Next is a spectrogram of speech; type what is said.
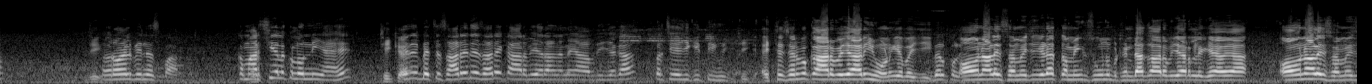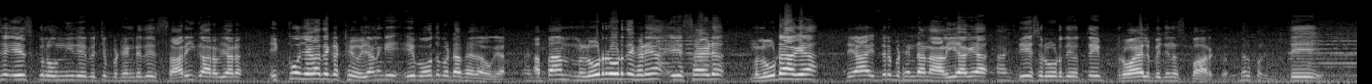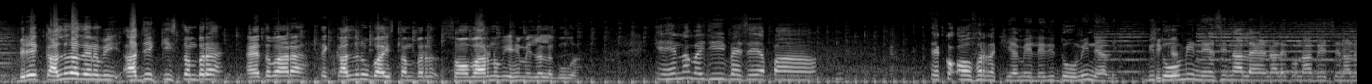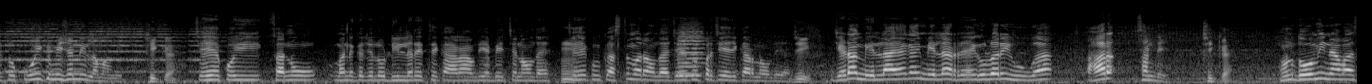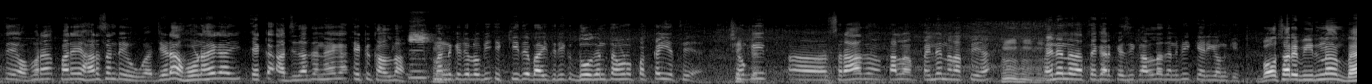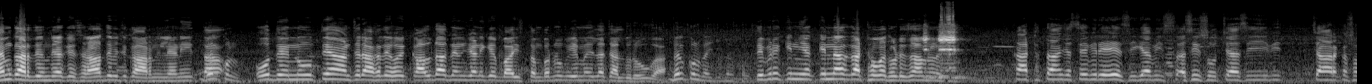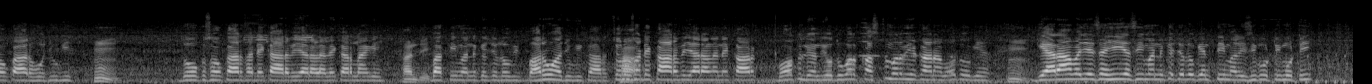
ਜੀ। Royal business park commercial colony ਹੈ ਇਹ। ਠੀਕ ਹੈ। ਇਹਦੇ ਵਿੱਚ ਸਾਰੇ ਦੇ ਸਾਰੇ ਕਾਰਵੇਅਰ ਵਾਲਿਆਂ ਨੇ ਆਪਦੀ ਜਗ੍ਹਾ ਪਰਚੇਜ ਕੀਤੀ ਹੋਈ ਹੈ। ਠੀਕ ਹੈ। ਇੱਥੇ ਸਿਰਫ ਕਾਰ ਬਾਜ਼ਾਰ ਹੀ ਹੋਣਗੇ ਬਾਈ ਜੀ। ਆਉਣ ਵਾਲੇ ਸਮੇਂ 'ਚ ਜਿਹੜਾ ਕਮਿੰਗ ਸੂਨ ਬਠਿੰਡਾ ਕਾਰ ਬਾਜ਼ਾਰ ਲਿਖਿਆ ਹੋਇਆ ਆਉਣ ਵਾਲੇ ਸਮੇਂ 'ਚ ਇਸ ਕਲੋਨੀ ਦੇ ਵਿੱਚ ਬਠਿੰਡੇ ਦੇ ਸਾਰੀ ਕਾਰ ਬਾਜ਼ਾਰ ਇੱਕੋ ਜਗ੍ਹਾ ਤੇ ਇਕੱਠੇ ਹੋ ਜਾਣਗੇ ਇਹ ਬਹੁਤ ਵੱਡਾ ਫਾਇਦਾ ਹੋ ਗਿਆ। ਆਪਾਂ ਮਲੋਟ ਰੋਡ ਤੇ ਖੜੇ ਆ ਇਸ ਸਾਈਡ ਮਲੋਟ ਆ ਗਿਆ ਤੇ ਆ ਇੱਧਰ ਬਠਿੰਡਾ ਨਾਲ ਹੀ ਆ ਗਿਆ ਤੇ ਇਸ ਰੋਡ ਦੇ ਉੱਤੇ ਰਾਇਲ ਬਿਜ਼ਨਸ ਪਾਰਕ ਬਿਲਕੁਲ ਤੇ ਵੀਰੇ ਕੱਲ ਦਾ ਦਿਨ ਵੀ ਅੱਜ 21 ਸਤੰਬਰ ਹੈ ਐਤਵਾਰ ਆ ਤੇ ਕੱਲ ਨੂੰ 22 ਸਤੰਬਰ ਸੋਮਵਾਰ ਨੂੰ ਵੀ ਇਹ ਮੇਲਾ ਲੱਗੂਗਾ। ਇਹ ਨਾ ਬਾਈ ਜੀ ਵੈਸੇ ਆਪਾਂ ਇੱਕ ਆਫਰ ਰੱਖੀ ਆ ਮੇਲੇ ਦੀ 2 ਮਹੀਨਿਆਂ ਲਈ। ਵੀ ਠੀਕ 2 ਹੈ। ਮਹੀਨੇ ਅਸੀਂ ਨਾ ਲੈਣ ਵਾਲੇ ਤੋਂ ਨਾ ਵੇਚਣ ਵਾਲੇ ਤੋਂ ਕੋਈ ਕਮਿਸ਼ਨ ਨਹੀਂ ਲਵਾਂਗੇ। ਠੀਕ ਹੈ। ਚਾਹੇ ਕੋਈ ਸਾਨੂੰ ਮੰਨ ਕੇ ਚਲੋ ਡੀਲਰ ਇੱਥੇ ਕਾਰਾਂ ਆਪਦੀਆਂ ਵੇਚਣ ਆਉਂਦਾ ਹੈ ਚਾਹੇ ਕੋਈ ਕਸਟਮਰ ਆਉਂਦਾ ਹੈ ਚਾਹੇ ਕੋਈ ਪਰਚੇਜ ਕਰਨ ਆਉਂਦੇ ਆ। ਜੀ। ਜਿਹੜਾ ਮੇਲਾ ਹੈਗਾ ਇਹ ਮੇਲਾ ਰੈਗੂਲਰ ਹੀ ਹੋਊਗਾ ਹਰ ਸੰਡੇ ਠੀਕ ਹੈ। ਹੁਣ 2 ਮਹੀਨਿਆਂ ਵਾਸਤੇ ਆਫਰ ਹੈ ਪਰ ਇਹ ਹਰ ਸੰਡੇ ਹੋਊਗਾ। ਜਿਹੜਾ ਹੁਣ ਹੈਗਾ ਜੀ ਇੱਕ ਅੱਜ ਦਾ ਦਿਨ ਹੈਗਾ ਇੱਕ ਕੱਲ ਦਾ। ਮੰਨ ਕੇ ਚਲੋ ਵੀ 21 ਤੇ 22 ਤਰੀਕ ਦੋ ਦਿਨ ਤਾਂ ਹੁਣ ਪੱਕਾ ਹੀ ਇੱਥੇ ਹੈ। ਕਿਉਂਕਿ ਸਰਾਧ ਕੱਲ ਪਹਿਲੇ ਨਰਾਤੇ ਆ। ਪਹਿਲੇ ਨਰਾਤੇ ਕਰਕੇ ਅਸੀਂ ਕੱਲ ਦਾ ਦਿਨ ਵੀ ਕੈਰੀ ਔਨ ਕੀਤਾ। ਬਹੁਤ ਸਾਰੇ ਵੀਰ ਨਾ ਵਹਿਮ ਕਰਦੇ ਹੁੰਦੇ ਆ ਕਿ ਸਰਾਧ ਦੇ ਵਿੱਚ ਕਾਰ ਨਹੀਂ ਲੈਣੀ ਤਾਂ। ਉਹ ਦਿਨ ਨੂੰ ਧਿਆਨ 'ਚ ਰੱਖਦੇ ਹੋਏ ਕੱਲ ਦਾ ਦਿਨ ਯਾਨੀ ਕਿ 22 ਸਤੰਬਰ ਨੂੰ ਵੀ ਇਹ ਮੇਲਾ ਚਾਲੂ ਰਹੂਗਾ। ਬਿਲਕੁਲ ਬਾਈ ਜੀ ਬਿਲਕੁਲ। ਤੇ ਵੀਰੇ ਕਿੰਨੀਆਂ ਕਿੰਨਾ ਇਕੱਠ ਹੋਗਾ ਤੁਹਾਡੇ ਹਿਸਾਬ ਨਾਲ? ਇਕੱਠ ਤਾਂ ਜੱਸੇ ਵੀਰੇ ਇਹ ਸੀਗਾ ਵੀ ਅਸੀਂ ਸੋਚਿਆ ਸੀ ਵੀ 400 ਕਾਰ ਹੋ ਜੂਗੀ। ਹੂੰ। 200 ਕਾਰ ਸਾਡੇ ਕਾਰ ਬਾਜ਼ਾਰ ਵਾਲਿਆਂ ਨੇ ਕਰ ਲਾਂਗੇ। ਹਾਂਜੀ। ਬਾਕੀ ਮੰਨ ਕੇ ਚਲੋ ਵੀ ਬਾਹਰੋਂ ਆ ਜੂਗੀ ਕਾਰ। ਚਲੋ ਸਾਡੇ ਕਾਰ ਬਾਜ਼ਾਰ ਵਾਲਿਆਂ ਨੇ ਕਾਰ ਬਹੁਤ ਲਿਆਂਦੀ ਉਦੋਂ ਬਾਅਦ ਕਸਟਮਰ ਦੀਆਂ ਕਾਰਾਂ ਬਹੁਤ ਹੋ ਗਈਆਂ। 11 ਵਜੇ ਸਹੀ ਅਸੀਂ ਮੰਨ ਕੇ ਚਲੋ ਗਿਣਤੀ ਮਾਰੀ ਸੀ ਮੋਟੀ ਮੋਟੀ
